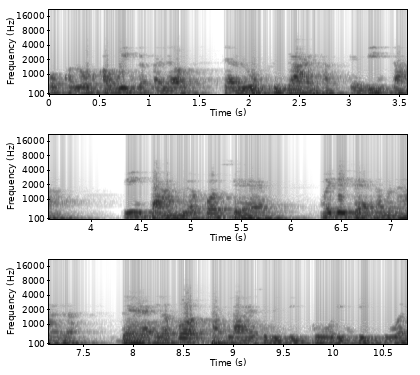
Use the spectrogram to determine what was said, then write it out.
หกล้มเขาวิ่งกันไปแล้วแกลุกขึ้นได้ครับแกวิ่งตาม วิ่งตามแล้วก็แซงไม่ได้แซงธรรมดานะแซงแล้วก็ทำลายสถิติโอลิมปิกด้วย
